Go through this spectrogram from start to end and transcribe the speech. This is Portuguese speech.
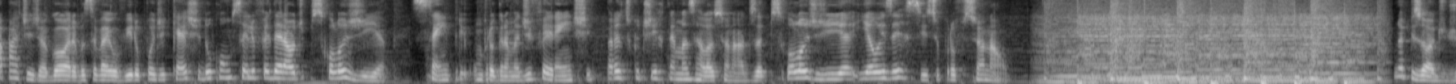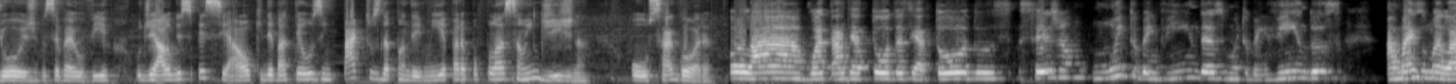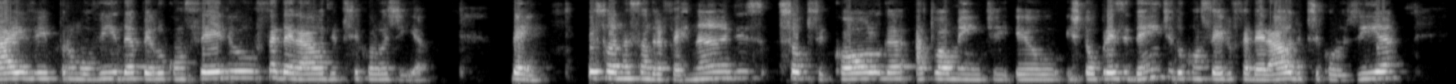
A partir de agora, você vai ouvir o podcast do Conselho Federal de Psicologia, sempre um programa diferente para discutir temas relacionados à psicologia e ao exercício profissional. No episódio de hoje, você vai ouvir o diálogo especial que debateu os impactos da pandemia para a população indígena. Ouça agora. Olá, boa tarde a todas e a todos. Sejam muito bem-vindas, muito bem-vindos a mais uma live promovida pelo Conselho Federal de Psicologia. Bem, eu sou Ana Sandra Fernandes, sou psicóloga. Atualmente eu estou presidente do Conselho Federal de Psicologia.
